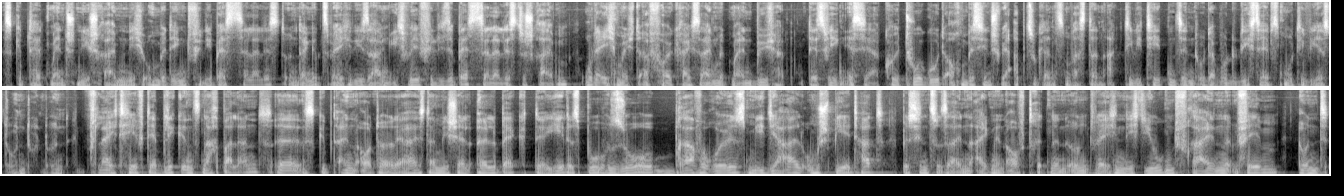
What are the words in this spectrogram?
Es gibt halt Menschen, die schreiben nicht unbedingt für die Bestsellerliste und dann gibt es welche, die sagen, ich will für diese Bestsellerliste schreiben oder ich möchte erfolgreich sein mit meinen Büchern. Deswegen ist ja Kulturgut auch ein bisschen schwer abzugrenzen, was dann Aktivitäten sind oder wo du dich selbst motivierst und, und, und. Vielleicht hilft der Blick ins Nachbarland. Äh, es gibt einen Autor, der heißt dann Michel Oelbeck, der jedes Buch so bravourös medial umspielt hat, bis hin zu seinen eigenen Auftritten in irgendwelchen nicht jugendfreien Filmen und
